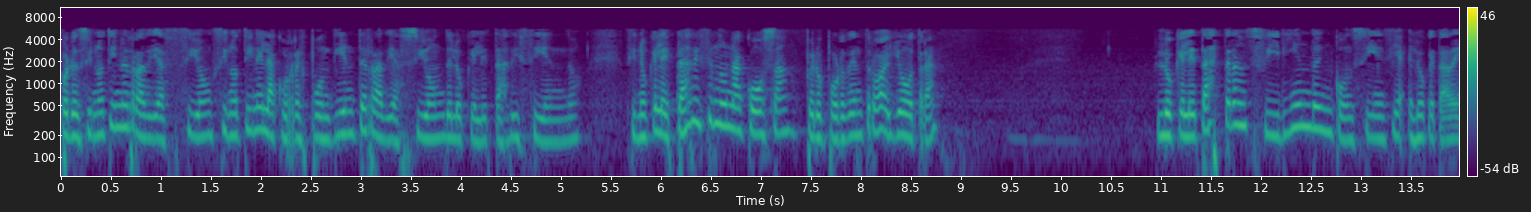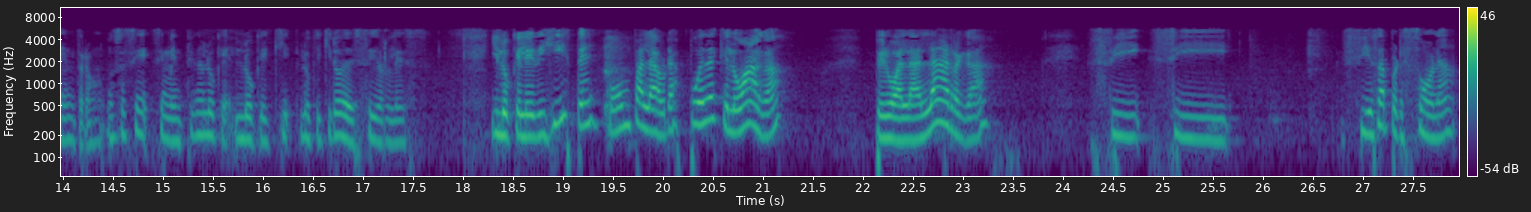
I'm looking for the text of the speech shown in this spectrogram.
Pero si no tiene radiación, si no tiene la correspondiente radiación de lo que le estás diciendo, sino que le estás diciendo una cosa, pero por dentro hay otra, lo que le estás transfiriendo en conciencia es lo que está adentro. No sé si, me entienden lo que, lo, que, lo que quiero decirles. Y lo que le dijiste con palabras puede que lo haga, pero a la larga, si, si, si esa persona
